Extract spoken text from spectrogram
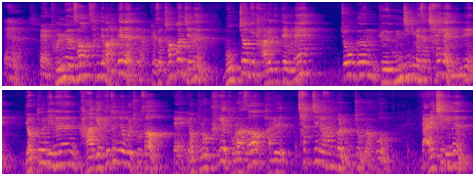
때려야. 네, 돌면서 상대방을 때려야 돼요. 그래서 첫 번째는 목적이 다르기 때문에 조금 그 움직임에서 차이가 있는데 옆돌기는 강하게 회전력을 줘서 네, 옆으로 크게 돌아서 발을 착지를 하는 걸 목적으로 하고 날치기는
